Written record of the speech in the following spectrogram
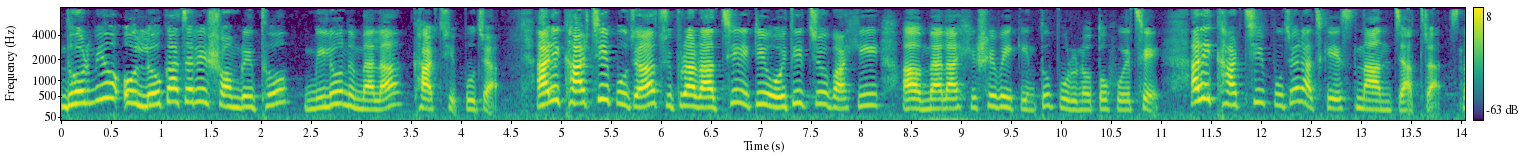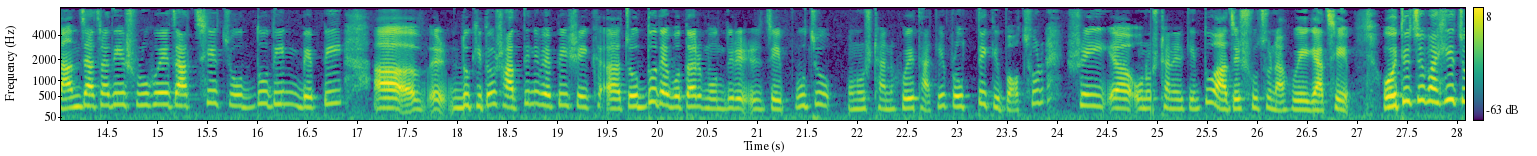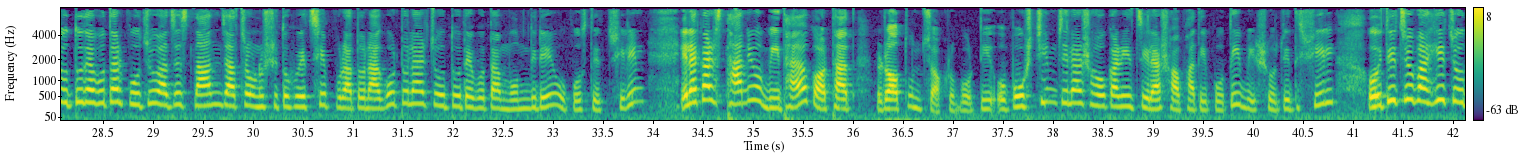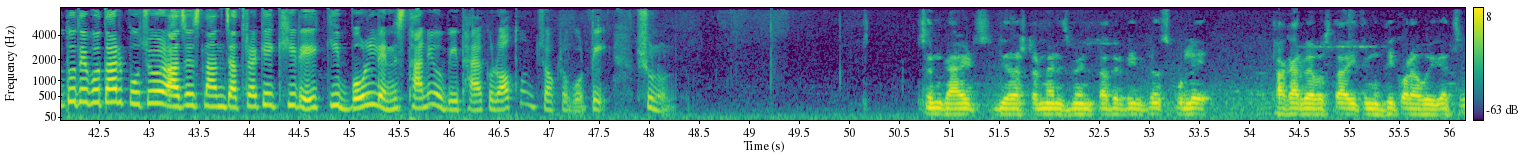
ধর্মীয় ও লোক আচারে সমৃদ্ধ মিলন মেলা খার্চি পূজা। আর এই খার্চি পূজা ত্রিপুরা রাজ্যের একটি ঐতিহ্যবাহী মেলা হিসেবেই কিন্তু পরিণত হয়েছে। আর এই খার্চি পূজার আজকে স্নান যাত্রা। স্নান যাত্রা দিয়ে শুরু হয়ে যাচ্ছে চোদ্দ দিন ব্যাপী দুঃখিত, সাত দিন ব্যাপী সেই চোদ্দ দেবতার মন্দিরের যে পুজো অনুষ্ঠান হয়ে থাকে প্রত্যেক বছর, সেই অনুষ্ঠানের কিন্তু আজের সূচনা হয়ে গেছে। ঐতিহ্যবাহী চোদ্দ দেবতার পুজো আজ স্নান যাত্রা অনুষ্ঠিত হয়েছে। পুরাতন আগরতলার চোদ্দ দেবতা মন্দিরে উপস্থিত ছিলেন। এলাকার স্থানীয় বিধায়ক অর্থাৎ রতন চক্রবর্তী ও পশ্চিম জেলার সহকারী জেলা সভাধিপতি বিশ্বজিৎ শীল, ঐতিহ্যবাহী চোদ্দ দেবতার পুজোর আজ স্নান যাত্রাকে ঘিরে কি বললেন স্থানীয় বিধায়ক রতন চক্রবর্তী? শুনুন। গাইডস ডিজাস্টার ম্যানেজমেন্ট তাদের বিভিন্ন স্কুলে থাকার ব্যবস্থা ইতিমধ্যেই করা হয়ে গেছে।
